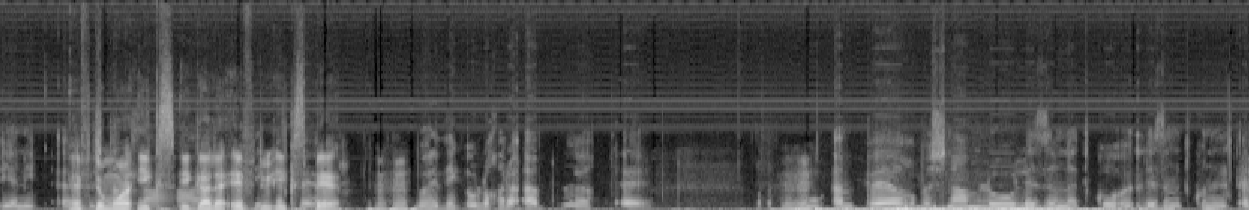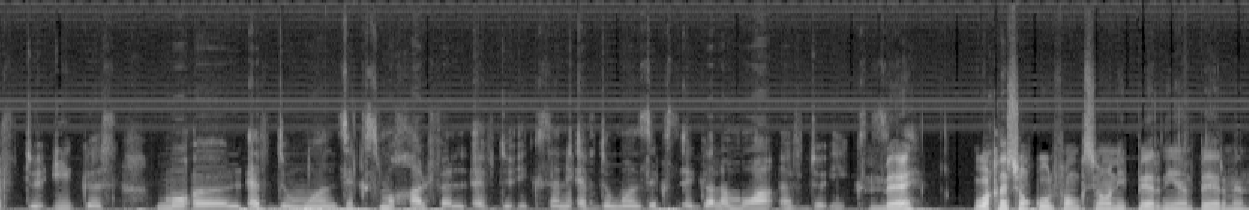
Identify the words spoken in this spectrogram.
يعني f de moins x égale à f de x paire وهذيك والاخرى impaire و impaire باش نعملو لازم تكون لازم تكون ال f de x مو ال f de moins x مخالفة لل f de x يعني f de moins x égale moins f de x باهي. وقتاش نقول fonction ni paire ni impaire من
